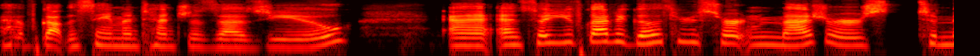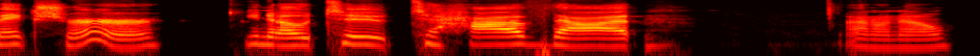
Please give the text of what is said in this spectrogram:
have got the same intentions as you and, and so you've got to go through certain measures to make sure you know to to have that i don't know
